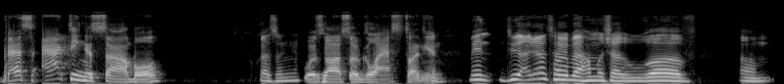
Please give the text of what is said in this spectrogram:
Best acting ensemble Glass Onion. was also Glass Onion. Man, dude, I gotta talk about how much I love um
